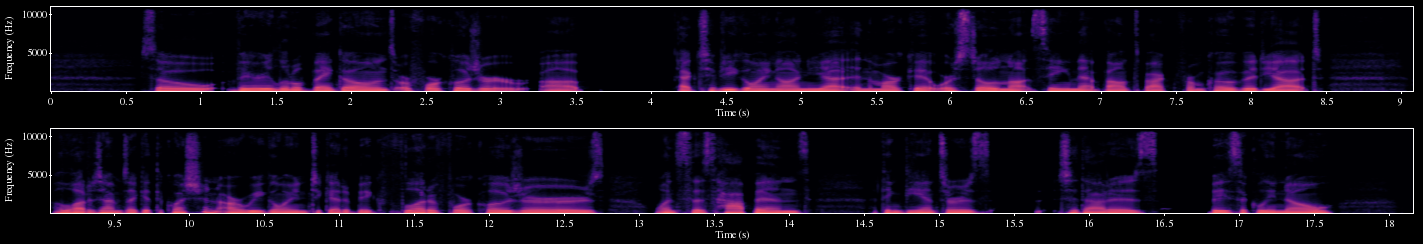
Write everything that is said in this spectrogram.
So, very little bank owns or foreclosure uh, activity going on yet in the market. We're still not seeing that bounce back from COVID yet. A lot of times I get the question Are we going to get a big flood of foreclosures once this happens? I think the answer is to that is basically no.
